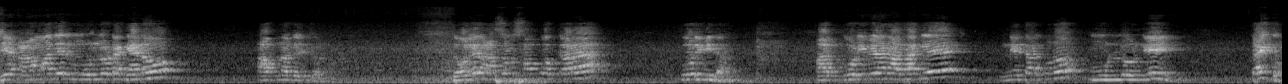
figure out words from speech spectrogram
যে আমাদের মূল্যটা কেন আপনাদের জন্য? দলের আসল সম্পদ কারা? কর্মীরা। আর কর্মীরা না থাকলে নেতার কোনো মূল্য নেই। তাই তো?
